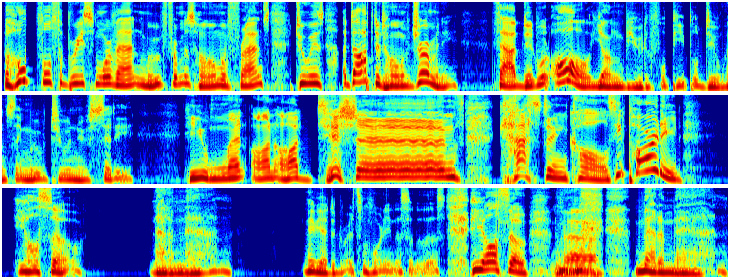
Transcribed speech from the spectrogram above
the hopeful Fabrice Morvan moved from his home of France to his adopted home of Germany. Fab did what all young, beautiful people do once they move to a new city. He went on auditions, casting calls, he partied. He also met a man. Maybe I did write some horniness into this. He also uh. met a man,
